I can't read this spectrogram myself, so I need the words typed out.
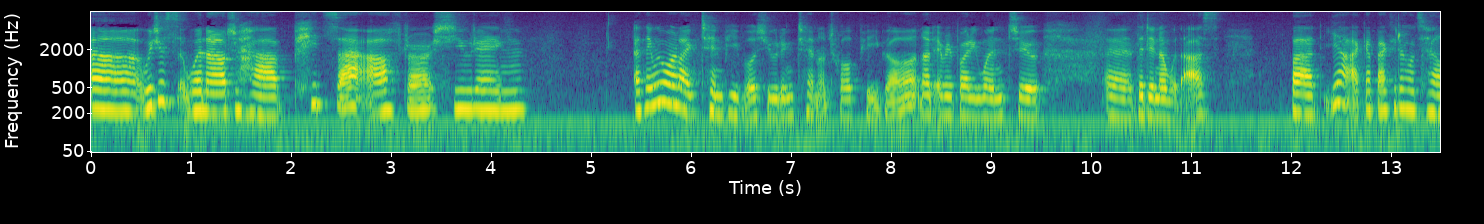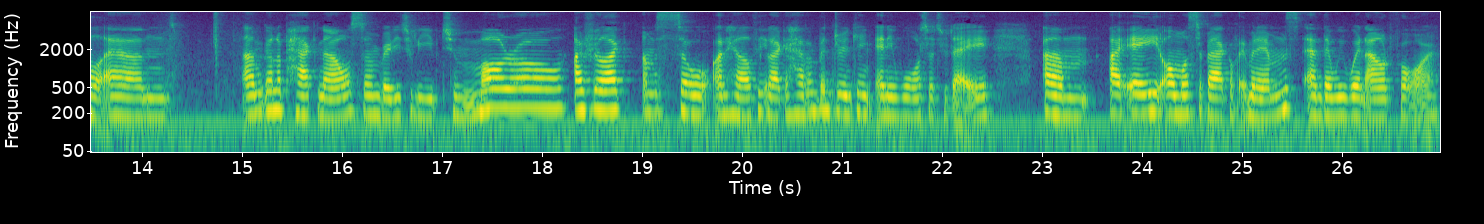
Uh, we just went out to have pizza after shooting. I think we were like 10 people shooting, 10 or 12 people. Not everybody went to uh, the dinner with us. But yeah, I got back to the hotel and I'm gonna pack now, so I'm ready to leave tomorrow. I feel like I'm so unhealthy, like I haven't been drinking any water today. Um, I ate almost a bag of M&Ms and then we went out for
